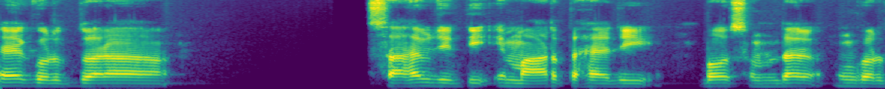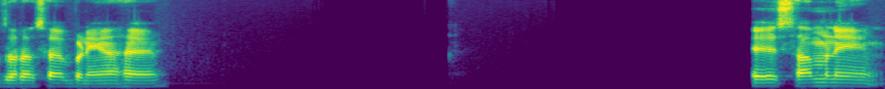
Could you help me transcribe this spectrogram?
ਇਹ ਗੁਰਦੁਆਰਾ ਸਾਹਿਬ ਜੀ ਦੀ ਇਮਾਰਤ ਹੈ ਜੀ। ਬਹੁਤ ਸੁੰਦਰ ਗੁਰਦੁਆਰਾ ਸਾਹਿਬ ਬਣਿਆ ਹੈ। ਇਹ ਸਾਹਮਣੇ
